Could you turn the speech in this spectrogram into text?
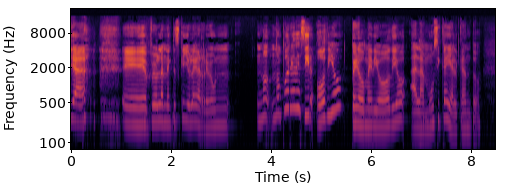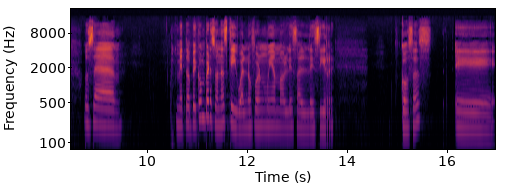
ya. Eh, pero la neta es que yo le agarré un, no, no podría decir odio, pero medio odio a la música y al canto. O sea, me topé con personas que igual no fueron muy amables al decir cosas, eh,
